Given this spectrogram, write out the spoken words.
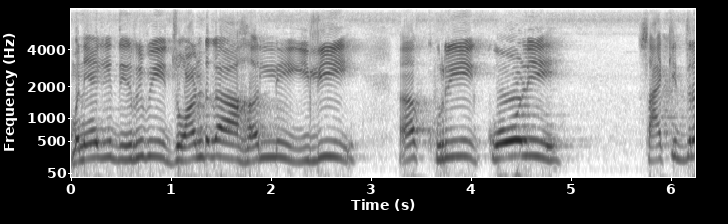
ಮನ್ಯಾಗಿದ್ದ ಇರ್ವಿ, ಜೋಂಡ್ಗ, ಹಲ್ಲಿ, ಇಲಿ ಕುರಿ, ಕೋಳಿ ಸಾಕಿದ್ರ.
